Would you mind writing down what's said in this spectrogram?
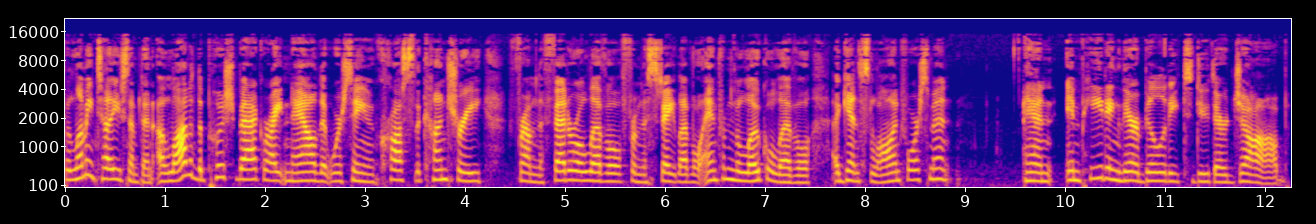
But let me tell you something. A lot of the pushback right now that we're seeing across the country from the federal level, from the state level, and from the local level against law enforcement and impeding their ability to do their job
